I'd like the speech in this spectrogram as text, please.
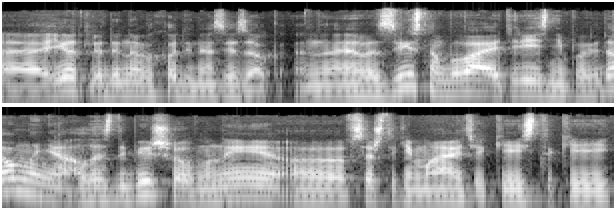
Е, І от людина виходить на зв'язок. Е, Звісно, бувають різні повідомлення, але здебільшого вони е, все ж таки мають якийсь такий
